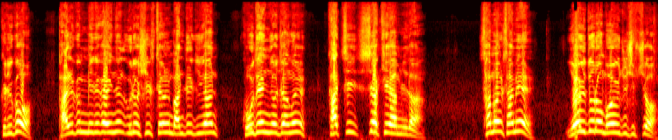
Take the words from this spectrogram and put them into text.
그리고 밝은 미래가 있는 의료 시스템을 만들기 위한 고된 여정을 같이 시작해야 합니다. 3월 3일 여의도로 모여 주십시오.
